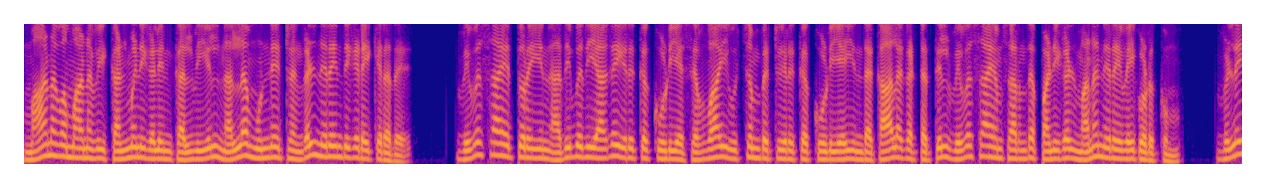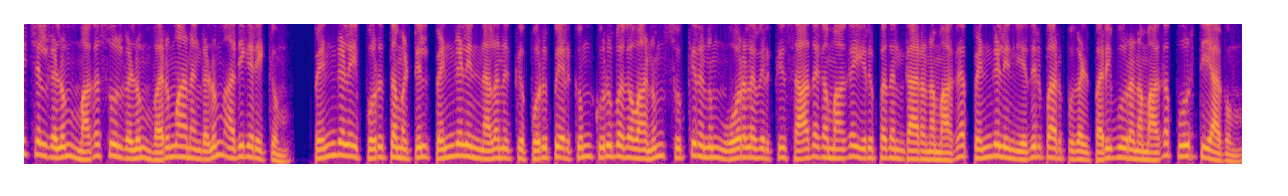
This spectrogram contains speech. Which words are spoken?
மாணவ மாணவி கண்மணிகளின் கல்வியில் நல்ல முன்னேற்றங்கள் நிறைந்து கிடைக்கிறது. விவசாயத்துறையின் அதிபதியாக இருக்கக்கூடிய செவ்வாய் உச்சம் பெற்று இருக்கக்கூடிய இந்த காலகட்டத்தில் விவசாயம் சார்ந்த பணிகள் மனநிறைவை கொடுக்கும். விளைச்சல்களும் மகசூல்களும் வருமானங்களும் அதிகரிக்கும். பெண்களை பொறுத்தமட்டில் பெண்களின் நலனுக்கு பொறுப்பேற்கும் குருபகவானும் சுக்கிரனும் ஓரளவிற்கு சாதகமாக இருப்பதன் காரணமாக பெண்களின் எதிர்பார்ப்புகள் பரிபூரணமாக பூர்த்தியாகும்.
